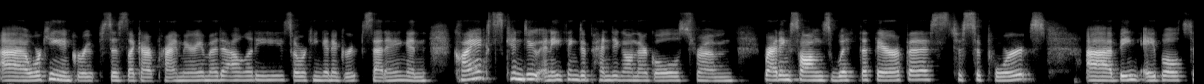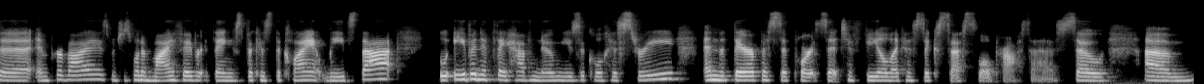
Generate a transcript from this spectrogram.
Uh, working in groups is like our primary modality. So working in a group setting and clients can do anything depending on their goals from writing songs with the therapist to support, uh, being able to improvise, which is one of my favorite things because the client leads that even if they have no musical history and the therapist supports it to feel like a successful process. So um,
